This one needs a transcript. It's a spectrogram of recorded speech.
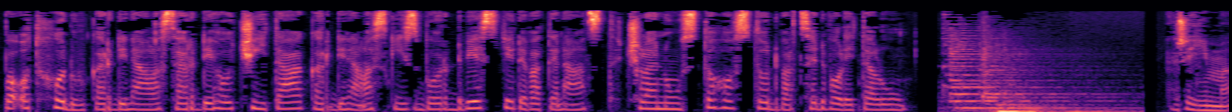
Po odchodu kardinála Sardyho čítá kardinálský sbor 219 členů, z toho 120 volitelů. Řím.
